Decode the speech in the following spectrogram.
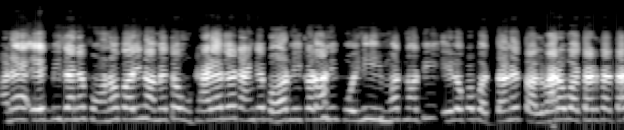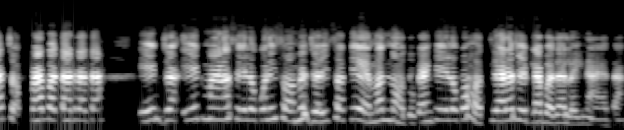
અને એકબીજાને ફોનો કરીને અમે તો ઉઠાડ્યા છે કારણ કે બહાર નીકળવાની કોઈની હિંમત નહોતી. એ લોકો બધાને તલવારો બતાડતા હતા ચપ્પા બતાડતા હતા એક જ- એક માણસ સામે જઈ શકે એમ જ નહોતું. કારણ કે એ લોકો હથિયાર જ એટલા બધા લઈને આવ્યા હતા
